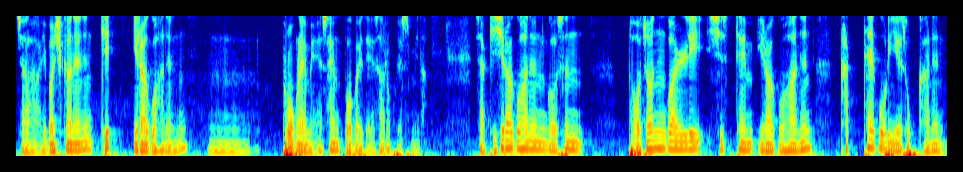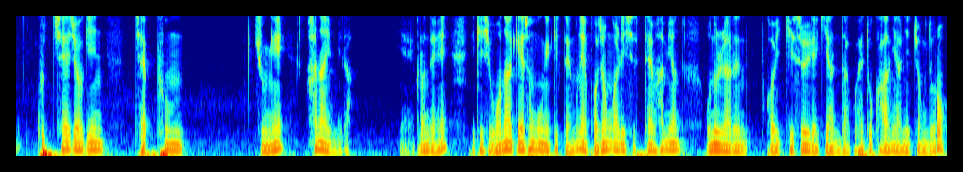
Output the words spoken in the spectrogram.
자, 이번 시간에는 git이라고 하는 음, 프로그램의 사용법에 대해서 알아보겠습니다. 자, git이라고 하는 것은 버전 관리 시스템이라고 하는 카테고리에 속하는 구체적인 제품 중에 하나입니다. 예, 그런데 이 git이 워낙에 성공했기 때문에 버전 관리 시스템 하면 오늘날은 거의 git을 얘기한다고 해도 과언이 아닐 정도로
